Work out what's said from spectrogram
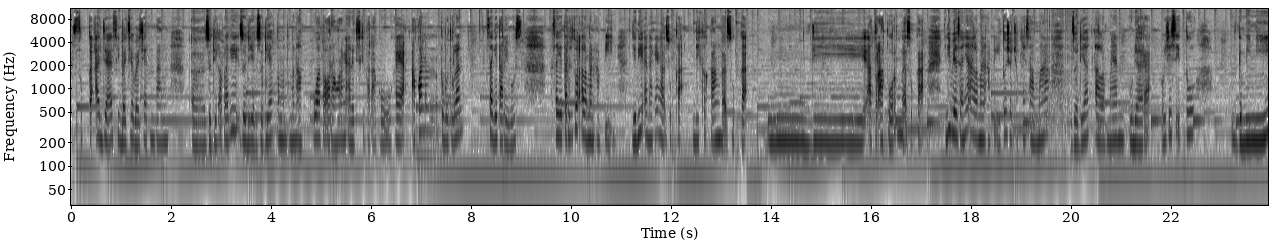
suka aja sih baca-baca tentang uh, zodiak. Apalagi zodiak zodiak teman-teman aku atau orang-orang yang ada di sekitar aku. Kayak aku kan kebetulan Sagittarius. Sagittarius itu elemen api. Jadi anaknya nggak suka dikekang nggak suka mm, diatur-atur nggak suka. Jadi biasanya elemen api itu cocoknya sama zodiak elemen udara which is itu Gemini,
